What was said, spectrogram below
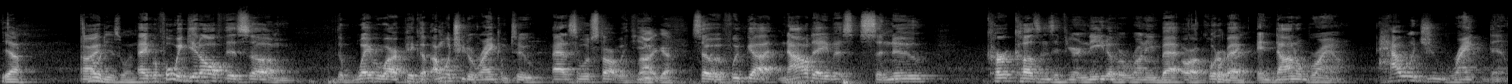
Yeah. All I would right. use one. Hey, before we get off this, um, the waiver wire pickup, I want you to rank them too. Addison, we'll start with you. All right, go. So if we've got Nile Davis, Sanu, Kirk Cousins, if you're in need of a running back or a quarterback, and Donald Brown, how would you rank them?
